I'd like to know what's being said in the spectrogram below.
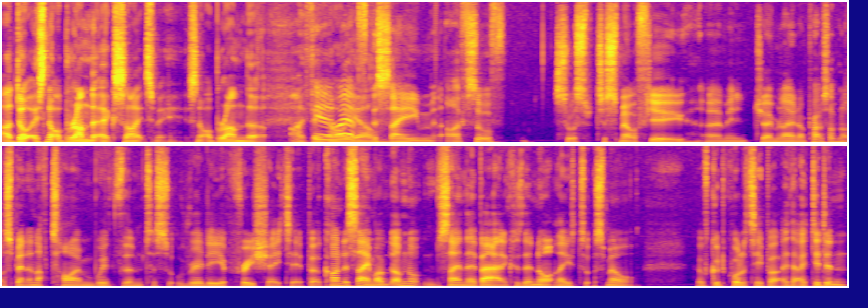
I don't. It's not a brand that excites me. It's not a brand that I think. yeah, oh I have yeah, the same. I've sort of sort of just smelt a few um, in Joe Malone, and perhaps I've not spent enough time with them to sort of really appreciate it. But kind of same. I'm, I'm not saying they're bad because they're not. They sort of smell of good quality, but I, I didn't.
